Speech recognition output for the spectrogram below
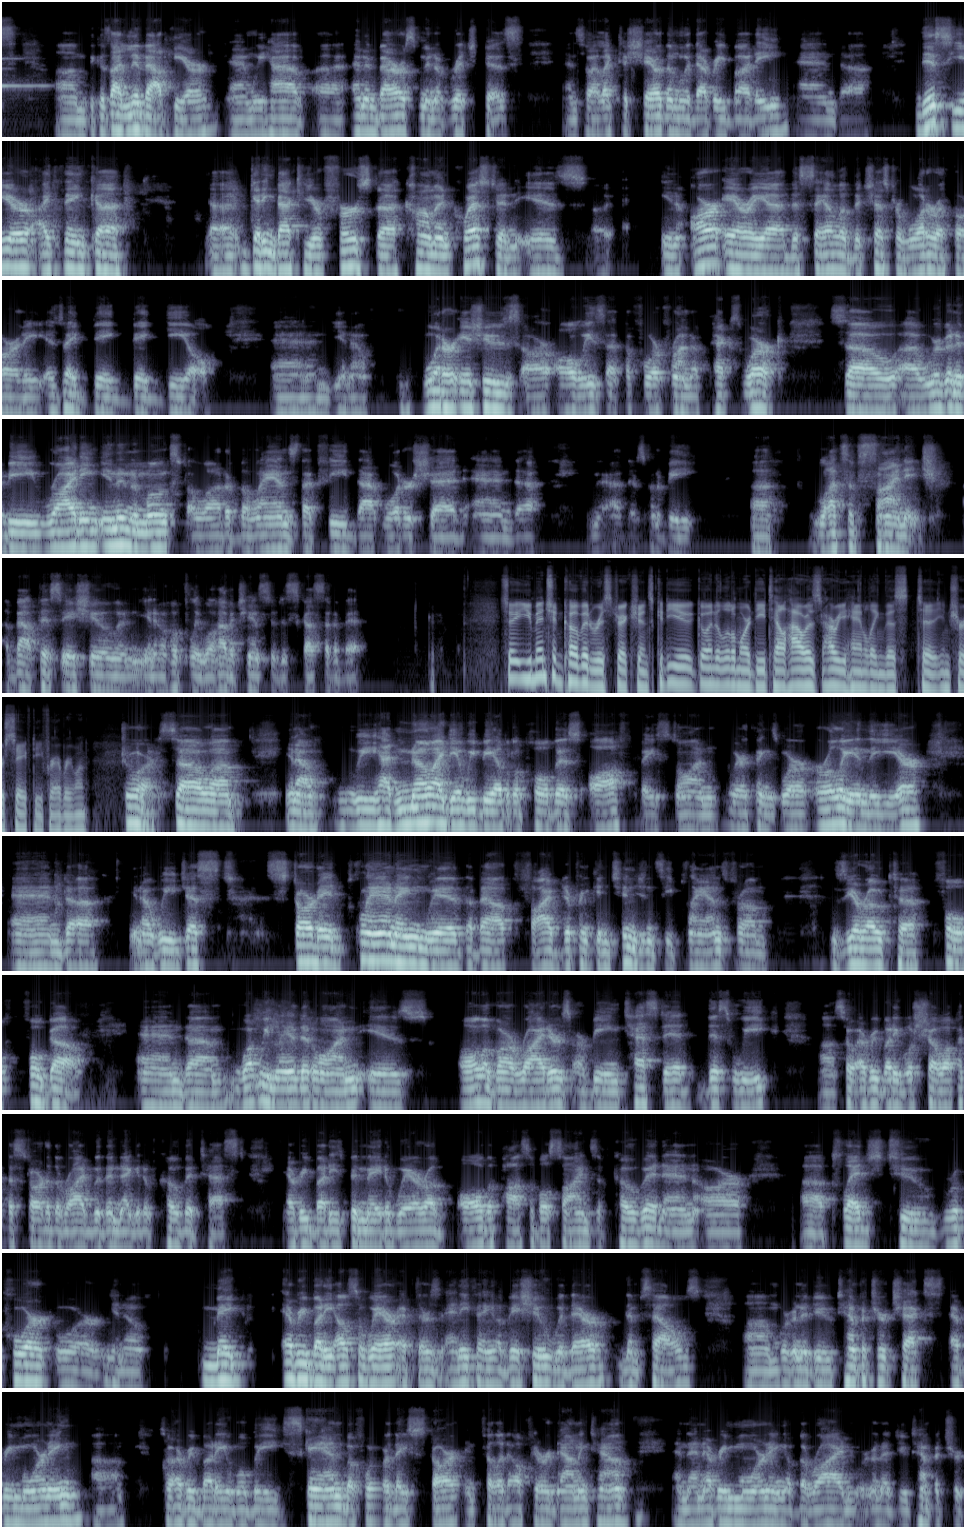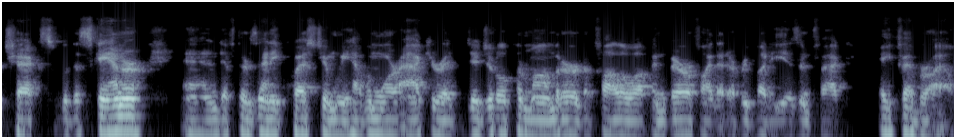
um, because I live out here and we have uh, an embarrassment of riches. And so I like to share them with everybody. And uh, this year, I think, uh, uh getting back to your first uh, comment question, is uh, in our area, the sale of the Chester Water Authority is a big, big deal. And, you know, water issues are always at the forefront of PEC's work. So uh, we're going to be riding in and amongst a lot of the lands that feed that watershed, and uh, there's going to be uh, lots of signage about this issue, and you know, hopefully, we'll have a chance to discuss it a bit. So you mentioned COVID restrictions. Could you go into a little more detail? How is how are you handling this to ensure safety for everyone? Sure. So, um, you know, we had no idea we'd be able to pull this off based on where things were early in the year. And, uh, you know, we just started planning with about five different contingency plans from zero to full, full go. And um, what we landed on is all of our riders are being tested this week uh, so everybody will show up at the start of the ride with a negative COVID test. Everybody's been made aware of all the possible signs of COVID and are uh, pledged to report or, you know, make everybody else aware if there's anything of issue with their themselves. Um, we're going to do temperature checks every morning. Uh, so everybody will be scanned before they start in Philadelphia or Downingtown. And then every morning of the ride, we're going to do temperature checks with a scanner. And if there's any question, we have a more accurate digital thermometer to follow up and verify that everybody is, in fact, afebrile.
